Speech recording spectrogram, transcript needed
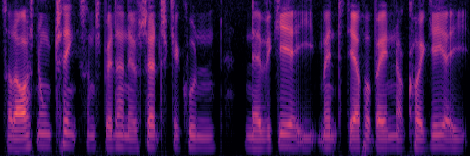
Så der er også nogle ting, som spillerne jo selv skal kunne navigere i, mens de er på banen og korrigere i.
